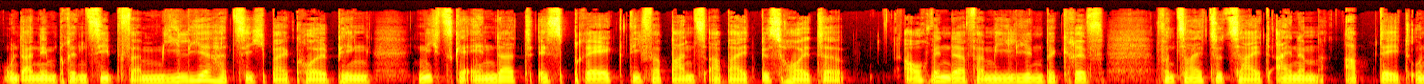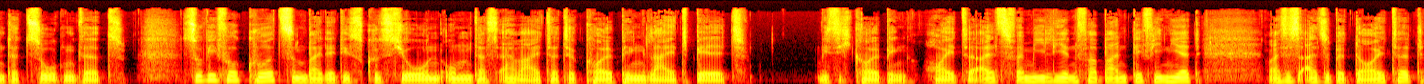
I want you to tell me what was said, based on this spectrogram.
Und an dem Prinzip Familie hat sich bei Kolping nichts geändert. Es prägt die Verbandsarbeit bis heute. Auch wenn der Familienbegriff von Zeit zu Zeit einem Update unterzogen wird. So wie vor kurzem bei der Diskussion um das erweiterte Kolping-Leitbild wie sich Kolping heute als Familienverband definiert, was es also bedeutet,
